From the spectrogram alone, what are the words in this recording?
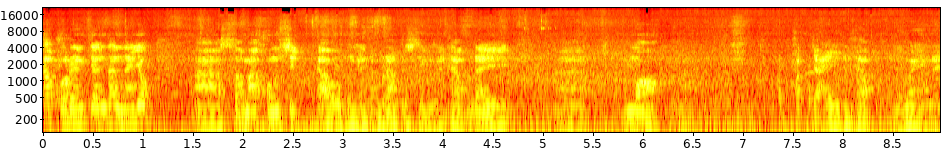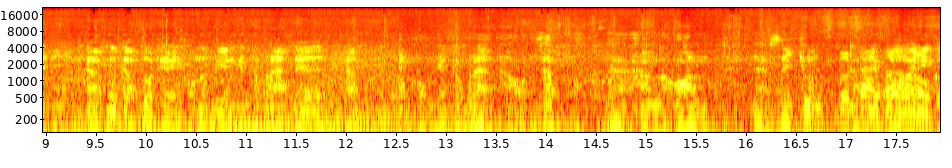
ครับขอเรียนเชิญท่านนายกสมาคมสิทธิ์เก่าโรงเรียนธรรมราชประสิงห์นะครับ ได้มอบปัจจัยนะครับหรือว่าอย่างไรดีนะครับเพื่อกับตัวแทนของนักเรียนเรียนธรรมราชเด้อนะครับ แทนของเรียนธรรมราชเฮานะครับอ่าฮังละออนอ่าใส่ชุดเรียบร้อยนี่ก็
